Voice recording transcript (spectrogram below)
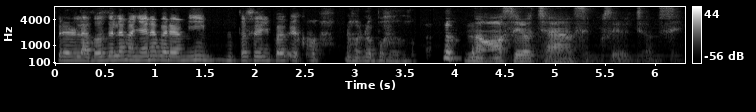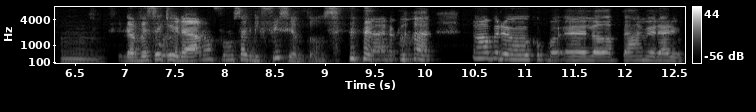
pero a las 2 de la mañana para mí. Entonces es como, no, no puedo. No, cero chance, pues, cero chance. Mm. Las veces que grabamos fue un sacrificio, entonces. Claro. No, pero como, eh, lo adaptaba a mi horario,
